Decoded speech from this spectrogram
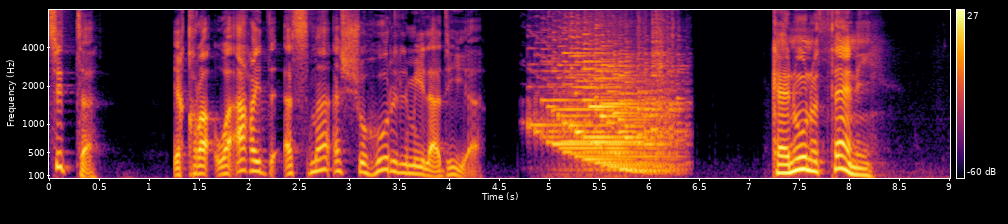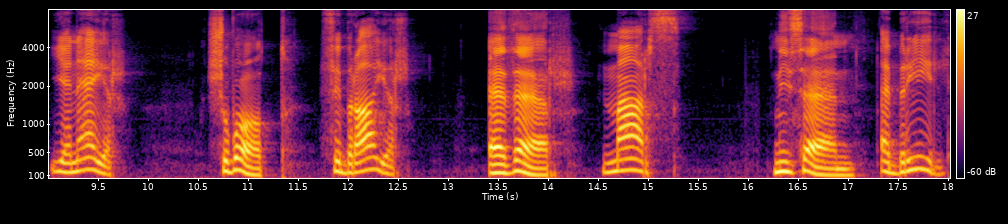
ستة. اقرأ وأعد أسماء الشهور الميلادية. كانون الثاني. يناير. شباط. فبراير. آذار. مارس. نيسان. أبريل.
